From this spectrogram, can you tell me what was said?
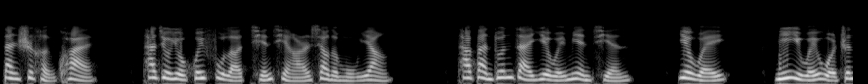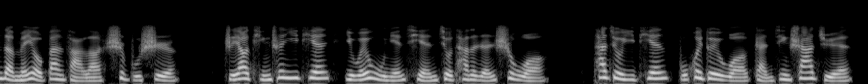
但是很快他就又恢复了浅浅而笑的模样。他半蹲在叶维面前：“叶维，你以为我真的没有办法了是不是？只要停车一天以为五年前救他的人是我。”他就一天不会对我赶尽杀绝，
